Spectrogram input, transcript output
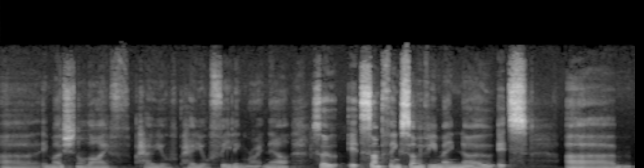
uh, emotional life, how you're how you're feeling right now. So it's something some of you may know. It's um,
